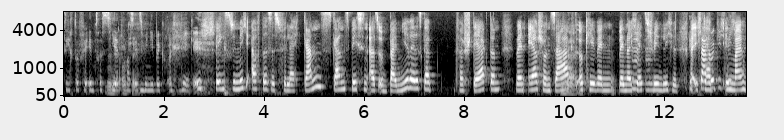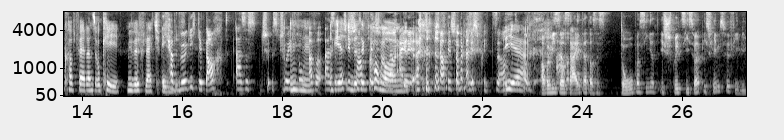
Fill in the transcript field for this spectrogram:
dich dafür interessiert, Ja, was okay. jetzt meine Begründung ist. Denkst du nicht auch, dass es vielleicht ganz, ganz bisschen, also bei mir wäre das, glaube verstärkt dann, wenn er schon sagt, Nein. okay, wenn, wenn euch jetzt schwindelig wird. Weil Ich ich, glaub glaube, in nicht- meinem Kopf wäre dann so, okay, mir wird vielleicht Ich habe wirklich gedacht, also Entsch- Entschuldigung, aber also Okay, ja, stimmt, ich schaffe jetzt, come schon eine- ich schaffe jetzt schon noch eine Spritze. Ja. Aber wieso sagt er, dass es hier passiert? Ist Spritze so etwas Schlimmes für viele?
